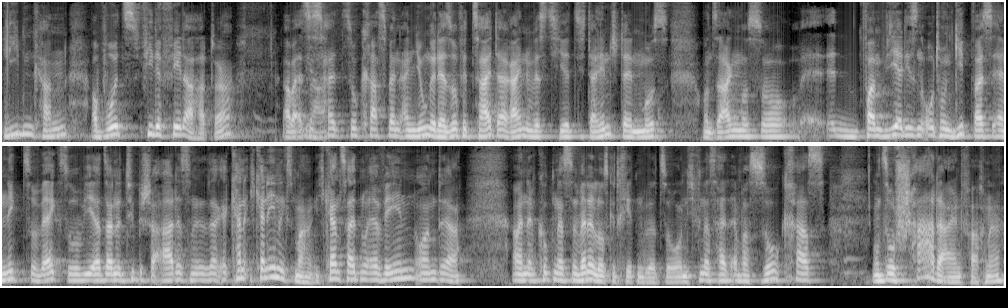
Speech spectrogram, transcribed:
lieben kann, obwohl es viele Fehler hatte. Aber es ja. ist halt so krass, wenn ein Junge, der so viel Zeit da rein investiert, sich da hinstellen muss und sagen muss, so, äh, vor allem wie er diesen O-Ton gibt, weißt du, er nickt so weg, so wie er seine typische Art ist und er sagt, kann, ich kann eh nichts machen. Ich kann es halt nur erwähnen und ja, aber dann gucken, dass eine Welle losgetreten wird, so. Und ich finde das halt einfach so krass und so schade einfach, ne?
